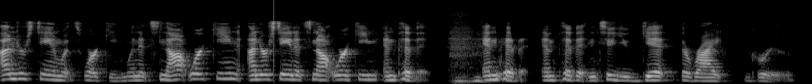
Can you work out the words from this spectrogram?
understand what's working. When it's not working, understand it's not working and pivot and pivot and pivot until you get the right groove.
